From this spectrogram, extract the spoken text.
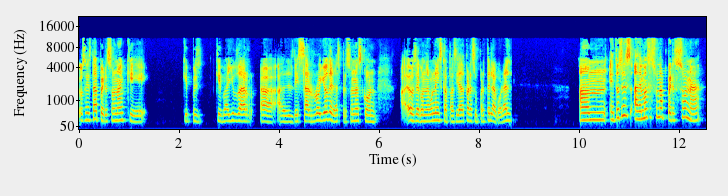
o sea, esta persona que, que pues, que va a ayudar al desarrollo de las personas con, o sea, con alguna discapacidad para su parte laboral. Entonces, además es una persona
